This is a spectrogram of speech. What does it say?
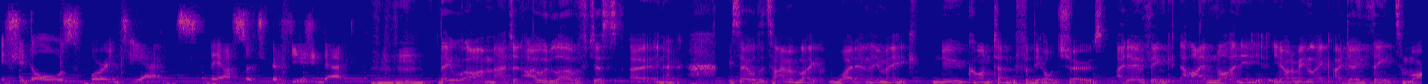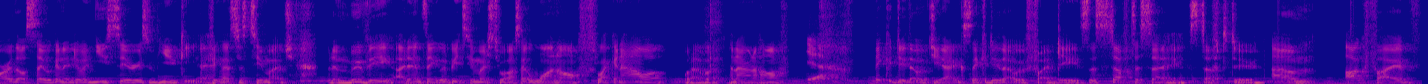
if Shaddolls were in GX, they are such a good fusion deck. they, oh, imagine. I would love just, uh, you know, we say all the time of like, why don't they make new content for the old shows? I don't think, I'm not an idiot, you know what I mean? Like, I don't think tomorrow they'll say we're going to do a new series of Yugi. I think that's just too much. But a movie, I don't think would be too much to ask. Like one off, like an hour, whatever, an hour and a half. Yeah. They could do that with GX. They could do that with 5Ds. There's stuff to say, stuff to do. Um, Arc 5,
